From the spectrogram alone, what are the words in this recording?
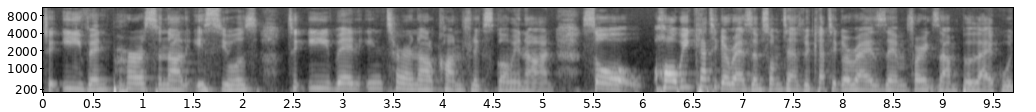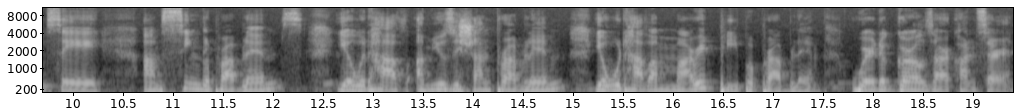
to even personal issues to even internal conflicts going on. So how we categorize them sometimes we categorize them for example like would say um, single problems, you would have a musician problem, you would have a married people problem where the girls are concerned.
